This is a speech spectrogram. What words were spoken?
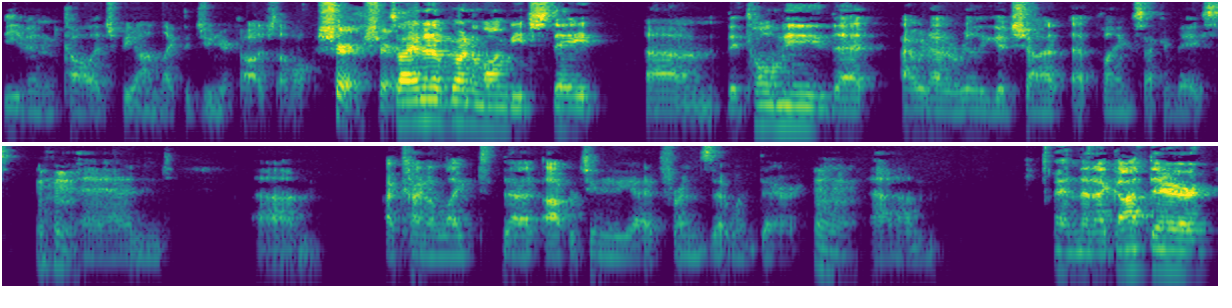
even college beyond like the junior college level. sure, sure. So I ended up going to Long Beach State. Um, they told me that I would have a really good shot at playing second base, Mhm. and um, I kind of liked that opportunity. I had friends that went there, Mhm. um, and then I got there.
